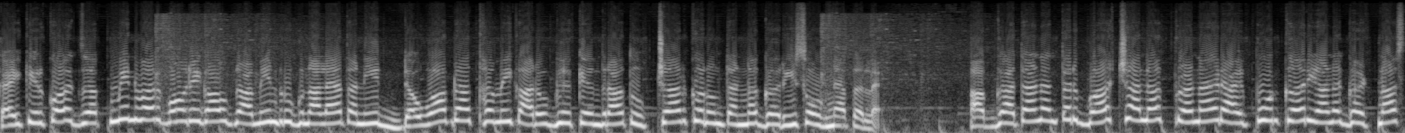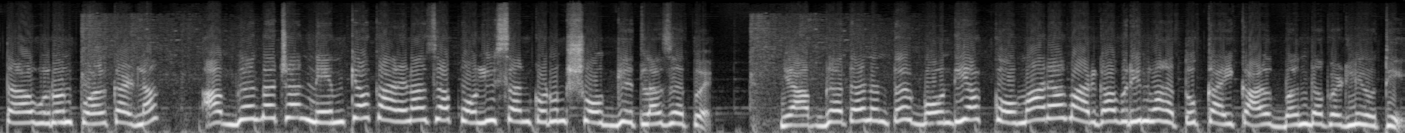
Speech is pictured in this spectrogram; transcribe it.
काही किरकोळ जखमींवर गोरेगाव ग्रामीण रुग्णालयात आणि डव्वा प्राथमिक आरोग्य केंद्रात उपचार करून त्यांना घरी सोडण्यात आलाय. अपघातानंतर बस चालक प्रणय रायपूरकर यानं घटनास्थळावरून पळ काढला. अपघाताच्या नेमक्या कारणाचा पोलिसांकडून शोध घेतला जातोय. या अपघातानंतर गोंदिया कोमारा मार्गावरील वाहतूक काही काळ बंद पडली होती.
